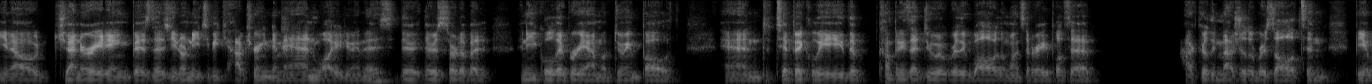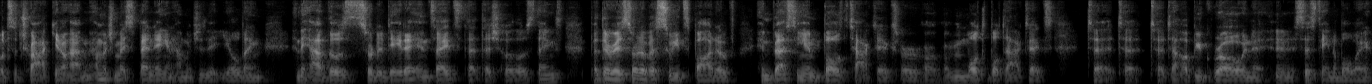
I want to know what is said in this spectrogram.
you know, generating business. You don't need to be capturing demand while you're doing this. There, there's sort of a, an equilibrium of doing both. And typically, the companies that do it really well are the ones that are able to accurately measure the results and be able to track, you know, how, how much am I spending and how much is it yielding? And they have those sort of data insights that, that show those things. But there is sort of a sweet spot of investing in both tactics or, or, or multiple tactics to, to, to, to help you grow in a, in a sustainable way.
